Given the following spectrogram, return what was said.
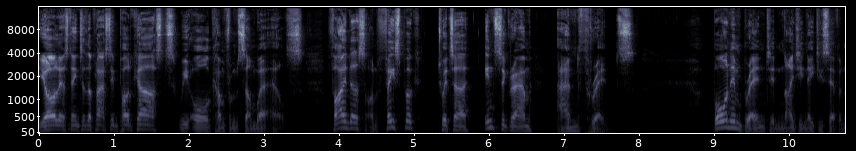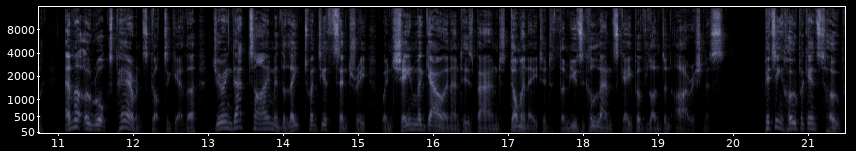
You're listening to the Plastic Podcasts. We all come from somewhere else. Find us on Facebook, Twitter, Instagram, and Threads. Born in Brent in 1987, Emma O'Rourke's parents got together during that time in the late 20th century when Shane MacGowan and his band dominated the musical landscape of London Irishness. Pitting hope against hope,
